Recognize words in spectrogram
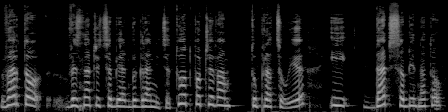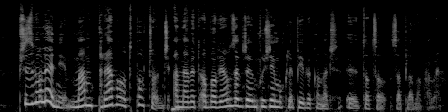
Warto wyznaczyć sobie jakby granice. Tu odpoczywam, tu pracuję i dać sobie na to przyzwolenie. Mam prawo odpocząć, a nawet obowiązek, żebym później mógł lepiej wykonać y, to, co zaplanowałem.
